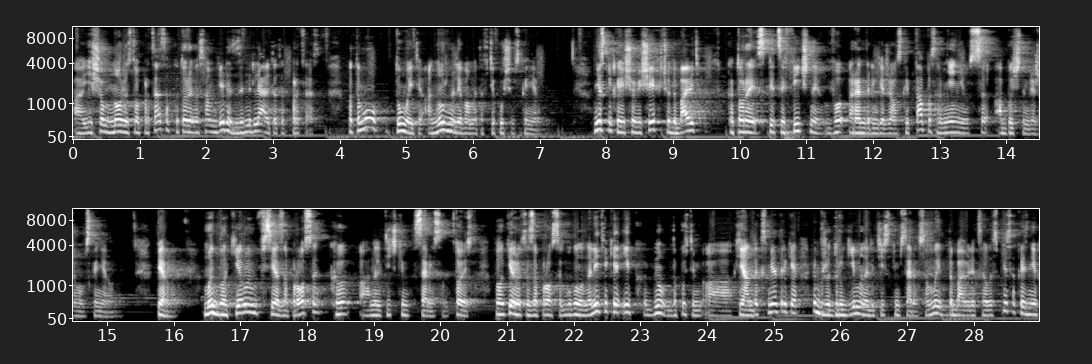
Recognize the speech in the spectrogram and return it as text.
а, еще множество процессов, которые на самом деле замедляют этот процесс. Потому думайте, а нужно ли вам это в текущем сканировании. Несколько еще вещей хочу добавить которые специфичны в рендеринге JavaScript по сравнению с обычным режимом сканирования. Первое. Мы блокируем все запросы к аналитическим сервисам. То есть блокируются запросы Google Аналитики и, к, ну, допустим, а, к Яндекс Метрике, либо же другим аналитическим сервисам. Мы добавили целый список из них,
